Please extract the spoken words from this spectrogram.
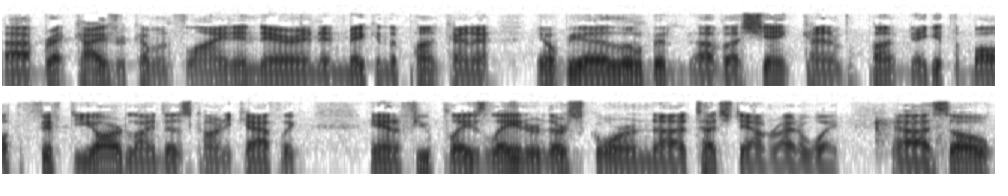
Uh, Brett Kaiser coming flying in there and then making the punt kind of you know be a little bit of a shank kind of a punt. They get the ball at the 50 yard line. Does Kearney Catholic, and a few plays later they're scoring a touchdown right away. Uh, so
